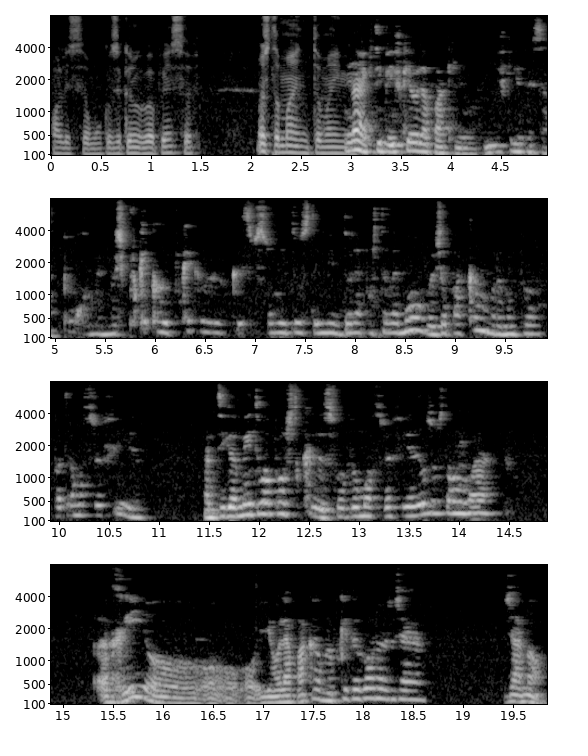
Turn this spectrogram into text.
Olha, isso é uma coisa que eu nunca pensei. Mas também, também. Não, é que tipo, eu fiquei a olhar para aquilo e fiquei a pensar, porra, man, mas porquê que, porquê que, que esse pessoal idoso tem medo de olhar para os telemóveis ou para a câmara, não para, para tirar uma fotografia? Antigamente eu aposto que se for ver uma fotografia deles, eles estão lá a rir ou, ou, ou- e a olhar para a câmara, porque que agora já, já não?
